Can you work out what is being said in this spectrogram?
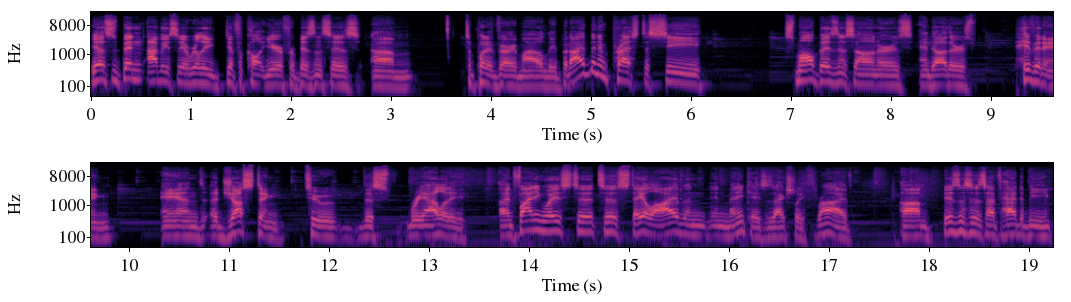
Yeah, this has been obviously a really difficult year for businesses. Um, to put it very mildly. But I've been impressed to see small business owners and others pivoting and adjusting to this reality and finding ways to, to stay alive and, in many cases, actually thrive. Um, businesses have had to be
